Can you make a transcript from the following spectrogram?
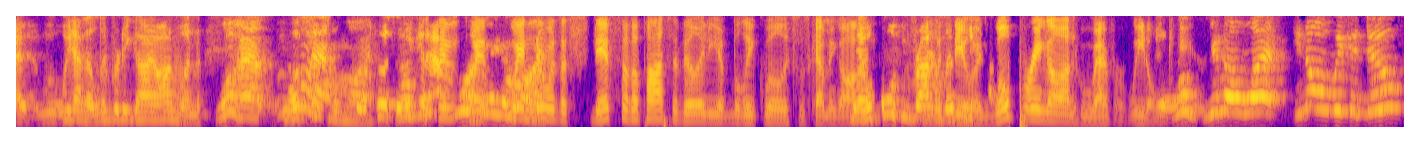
I- we had a Liberty guy on when We'll have we'll have him on. So we could have- when, We'll when, bring him when there was a sniff of a possibility of Malik Willis was coming on yeah, we brought for the the Liberty. Steelers, we'll bring on whoever. We don't Yeah. care. Well, you know what? You know what we could do?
